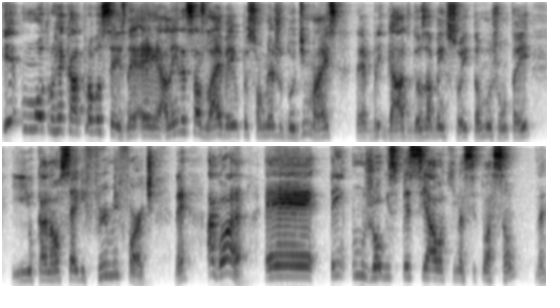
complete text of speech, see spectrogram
E um outro recado para vocês, né? É, além dessas lives aí, o pessoal me ajudou demais, né? Obrigado, Deus abençoe, tamo junto aí. E o canal segue firme e forte, né? Agora, é, tem um jogo especial aqui na situação, né?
